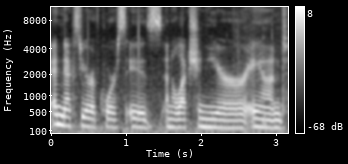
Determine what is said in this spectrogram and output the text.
And next year, of course, is an election year, and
